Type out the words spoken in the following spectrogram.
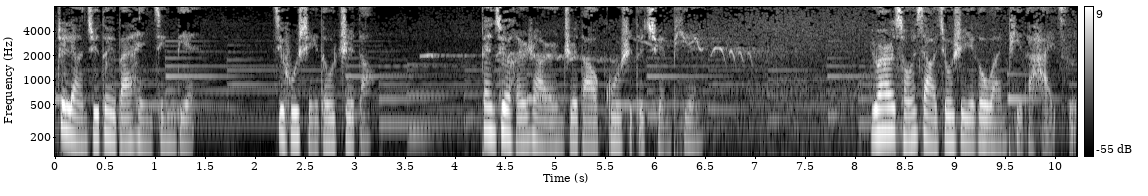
这两句对白很经典，几乎谁都知道，但却很少人知道故事的全篇。鱼儿从小就是一个顽皮的孩子，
